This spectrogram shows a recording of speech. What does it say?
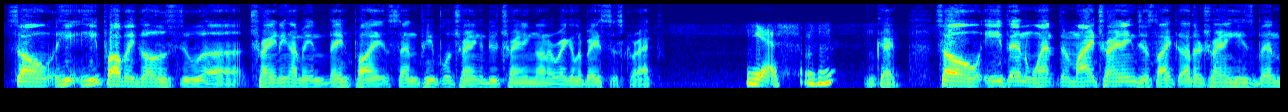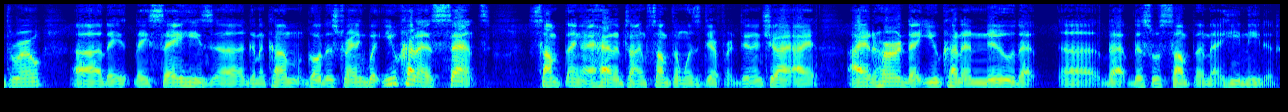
So he he probably goes to uh, training. I mean, they probably send people to training and do training on a regular basis, correct? Yes. hmm Okay. So Ethan went through my training, just like other training he's been through. Uh, they they say he's uh, going to come go to this training, but you kind of sense something ahead of time. Something was different, didn't you? I I, I had heard that you kind of knew that uh, that this was something that he needed.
